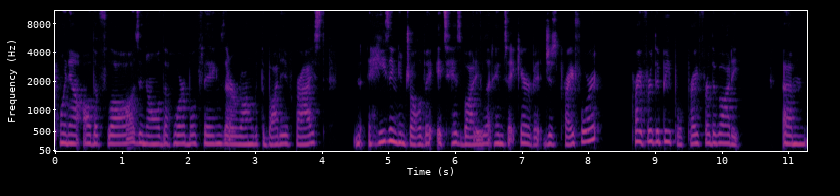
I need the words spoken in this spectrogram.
point out all the flaws and all the horrible things that are wrong with the body of Christ. He's in control of it. It's his body. Let him take care of it. Just pray for it Pray for the people, pray for the body. Um,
